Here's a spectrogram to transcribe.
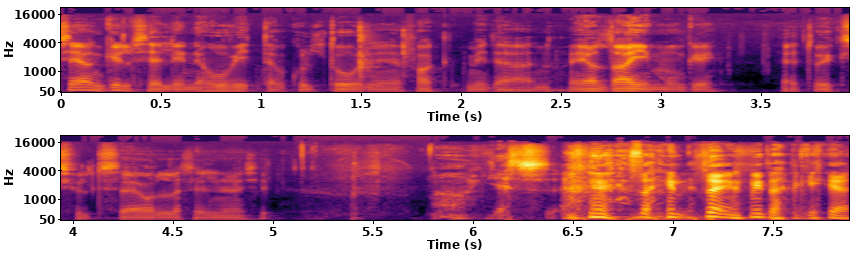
see on küll selline huvitav kultuuriline fakt, mida noh, ei olnud aimugi, et võiks üldse olla selline asi. ah,. jess, sain, sain midagi ja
